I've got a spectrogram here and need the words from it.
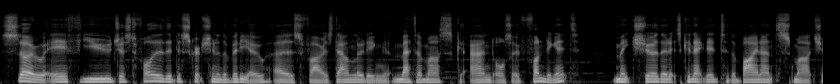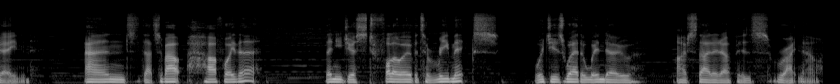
So if you just follow the description of the video as far as downloading MetaMask and also funding it, make sure that it's connected to the Binance Smart Chain. And that's about halfway there. Then you just follow over to Remix, which is where the window I've started up is right now.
